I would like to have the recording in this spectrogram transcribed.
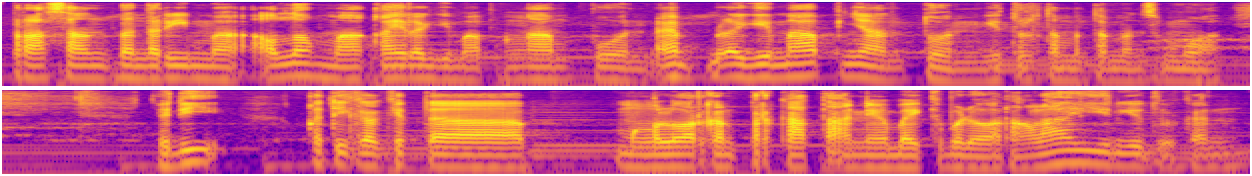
perasaan penerima. Allah makai lagi maaf pengampun eh lagi maaf penyantun gitu teman-teman semua. Jadi ketika kita mengeluarkan perkataan yang baik kepada orang lain gitu kan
